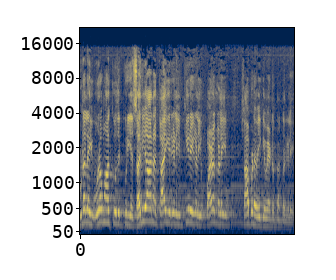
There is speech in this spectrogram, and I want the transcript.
உடலை உரமாக்குவதற்குரிய சரியான காய்கறிகளையும் கீரைகளையும் பழங்களையும் சாப்பிட வைக்க வேண்டும் நண்பர்களே.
